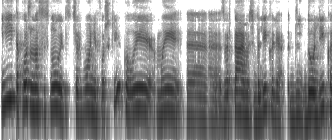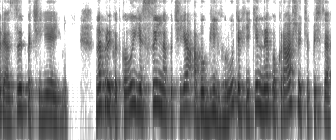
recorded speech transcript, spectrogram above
І також у нас існують червоні флажки, коли ми е, звертаємося до лікаря, до лікаря з печією. Наприклад, коли є сильна печія або біль в грудях, які не покращуються після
